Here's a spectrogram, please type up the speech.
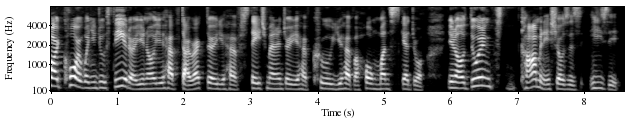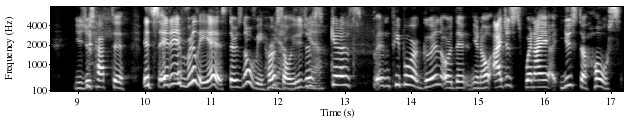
hardcore when you do theater you know you have director you have stage manager you have crew you have a whole month schedule. You know doing comedy shows is easy. You just have to it's it, it really is. There's no rehearsal. You just yeah. get a s- and people are good or they you know i just when i uh, used to host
